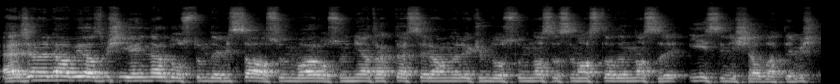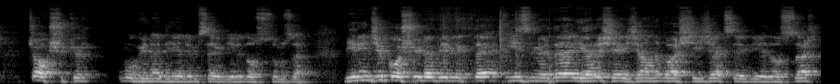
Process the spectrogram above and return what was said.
Ercan Ali abi yazmış iyi yayınlar dostum demiş sağ olsun var olsun. Nihat Aktaş selamünaleyküm dostum nasılsın hastalığın nasıl iyisin inşallah demiş. Çok şükür bugüne diyelim sevgili dostumuza. Birinci koşuyla birlikte İzmir'de yarış heyecanı başlayacak sevgili dostlar.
